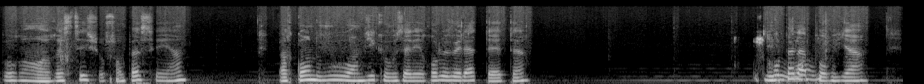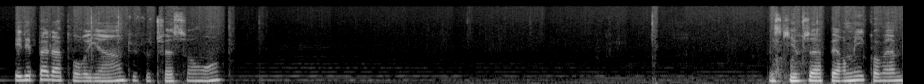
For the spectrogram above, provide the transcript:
pour en rester sur son passé. Hein. Par contre, vous, on dit que vous allez relever la tête. Hein. Il n'est pas là pour rien. Il n'est pas là pour rien, de toute façon. Hein. Parce qu'il vous a permis quand même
